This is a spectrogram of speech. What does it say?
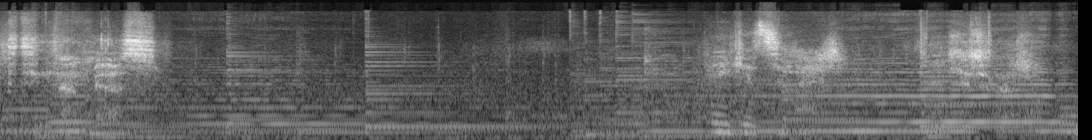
Hadi dinlen biraz. İyi geceler. İyi geceler.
